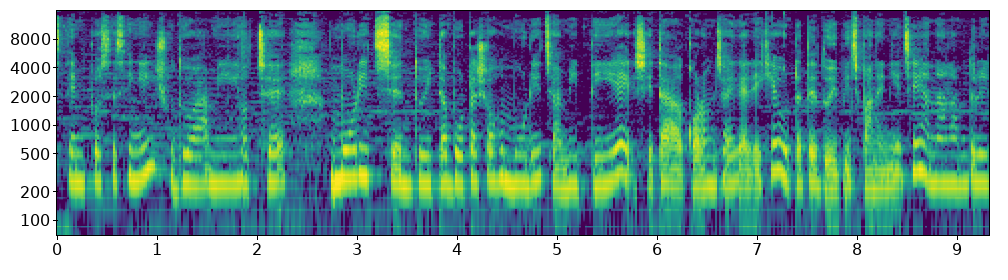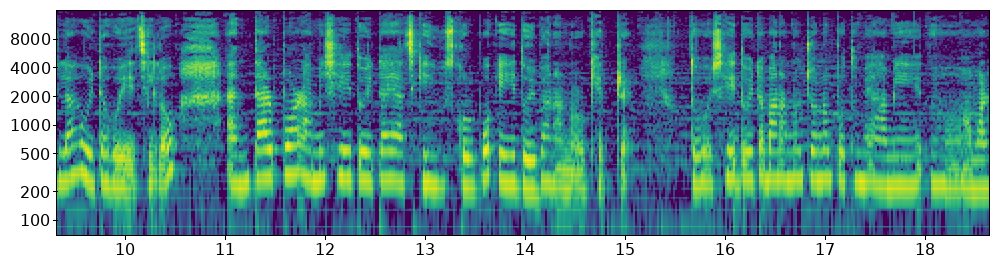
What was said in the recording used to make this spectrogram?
সেম প্রসেসিংয়েই শুধু আমি হচ্ছে মরিচ, দুইটা বোটা সহ মরিচ আমি দিয়ে সেটা গরম জায়গায় রেখে ওটাতে দই বীজ বানিয়ে নিয়েছি অ্যান্ড আলহামদুলিল্লাহ ওইটা হয়েছিল। অ্যান্ড তারপর আমি সেই দইটাই আজকে ইউজ করব এই দই বানানোর ক্ষেত্রে। তো সেই দইটা বানানোর জন্য প্রথমে আমি আমার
